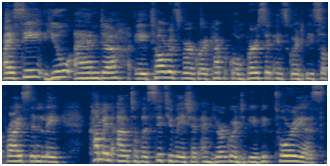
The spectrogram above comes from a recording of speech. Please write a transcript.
I see you and uh, a Taurus, Virgo, or Capricorn person is going to be surprisingly coming out of a situation and you're going to be victorious.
